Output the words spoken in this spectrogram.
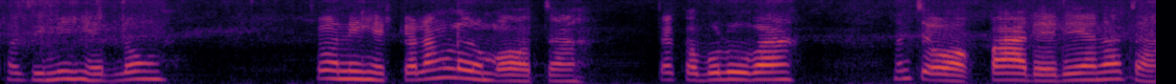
พอสิมีเห็ดลงช่วงนี้เห็ดกำลังเริ่มออกจ้ะแต่ก็บ่รู้ว่า มันจะออกปลาแดดๆเนาะจ้ะ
